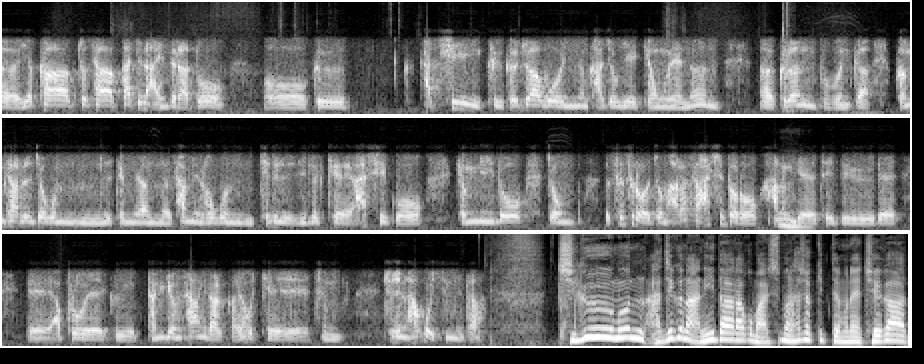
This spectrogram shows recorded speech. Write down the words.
어, 역학조사까지는 아니더라도, 어, 그, 같이 그 거주하고 있는 가족의 경우에는 어, 그런 부분, 그러니까 검사를 조금 음, 이를테면 3일 혹은 7일 이렇게 하시고 격리도 좀 스스로 좀 알아서 하시도록 하는 음. 게 저희들의 에, 앞으로의 그 변경 사항이랄까요? 이렇게 지금 추진하고 있습니다. 지금은 아직은 아니다라고 말씀을 하셨기 때문에 제가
